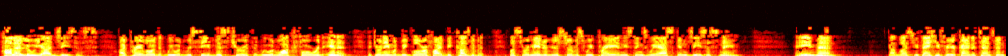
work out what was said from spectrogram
Hallelujah, Jesus. I pray, Lord, that we would receive this truth, that we would walk forward in it, that your name would be glorified because of it. Bless the remainder of your service, we pray, and these things we ask in Jesus' name. Amen. God bless you. Thank you for your kind attention.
